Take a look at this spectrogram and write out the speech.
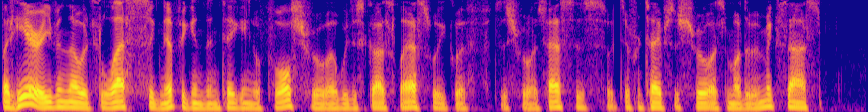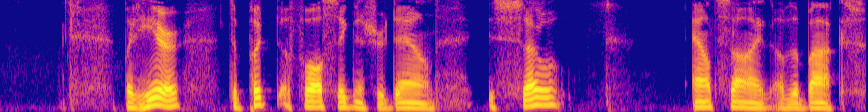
But here, even though it's less significant than taking a false Shavua, we discussed last week with the Shavuos Hesses, with different types of Shavuos, Madav Mixas. But here, to put a false signature down is so outside of the box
